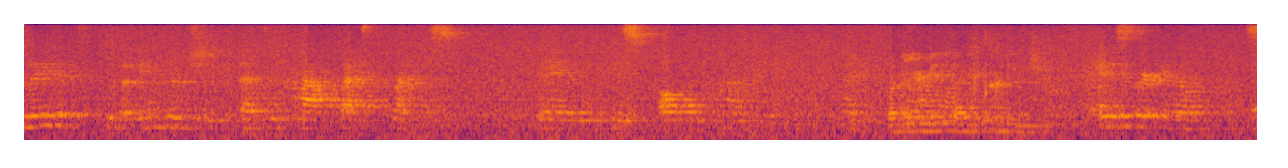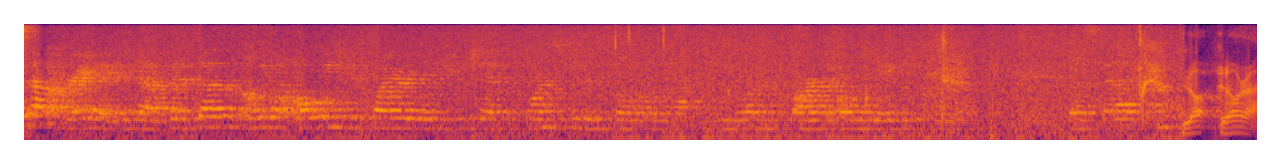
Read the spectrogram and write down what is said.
link it to the internship and to have best practice in his own country. What do you mean by internship? It's, you know, not a great idea, but it doesn't, we don't always require that you should have four students, so we have to do one, or only. Laura,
